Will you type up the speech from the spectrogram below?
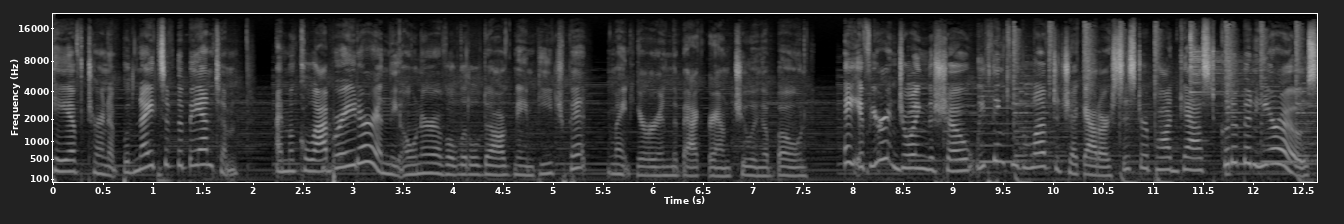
KF Turnip with Knights of the Bantam. I'm a collaborator and the owner of a little dog named Peach Pit. You might hear her in the background chewing a bone. Hey, if you're enjoying the show, we think you'd love to check out our sister podcast, Could Have Been Heroes.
